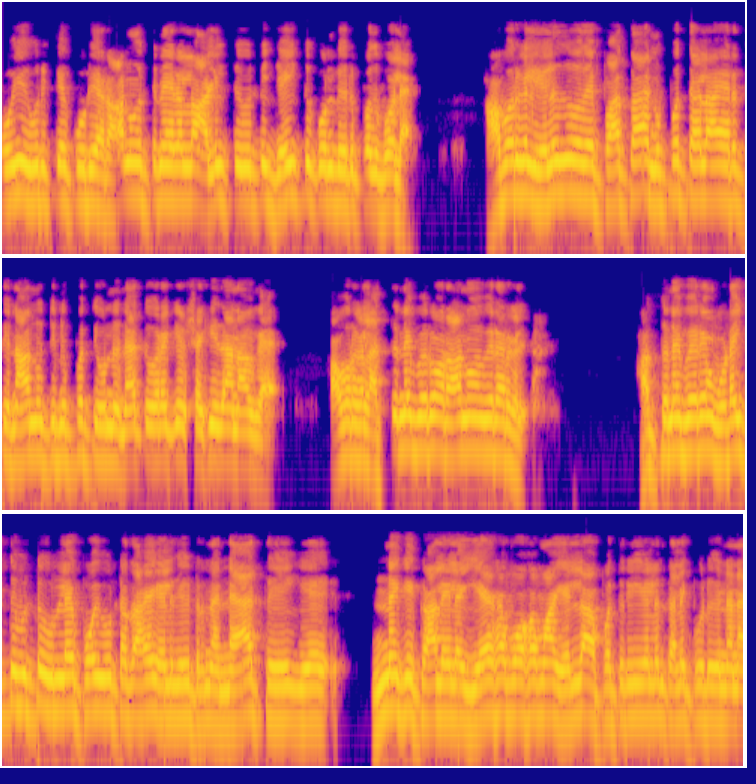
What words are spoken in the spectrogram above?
போய் இருக்கக்கூடிய இராணுவத்தினரெல்லாம் அழித்து விட்டு ஜெயித்து கொண்டு இருப்பது போல. அவர்கள் எழுதுவதை பார்த்தா முப்பத்தேழாயிரத்தி நானூற்றி முப்பத்தி ஒன்று நேற்று வரைக்கும் ஷஹீதானவங்க அவர்கள் அத்தனை பேரும் இராணுவ வீரர்கள். அத்தனை பேரையும் உடைத்து விட்டு உள்ளே போய்விட்டதாக எழுதிட்டு இருந்த நேற்று ஏ இன்னைக்கு காலையில் ஏகபோகமாக எல்லா பத்திரிகைகளும் தலைப்பிடுகின்றன.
